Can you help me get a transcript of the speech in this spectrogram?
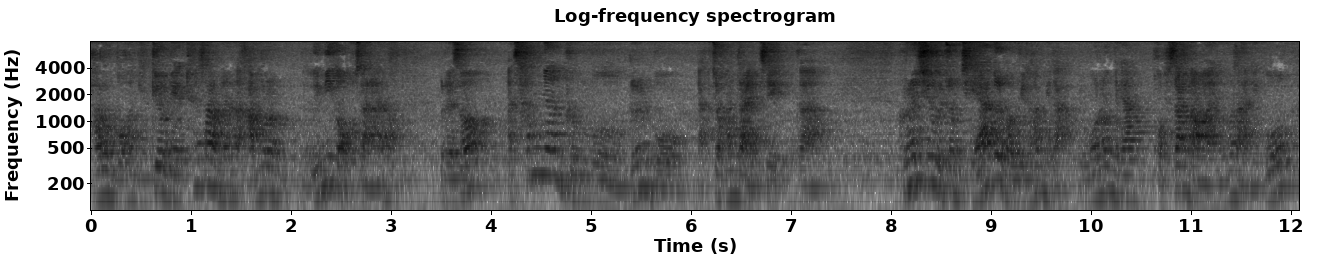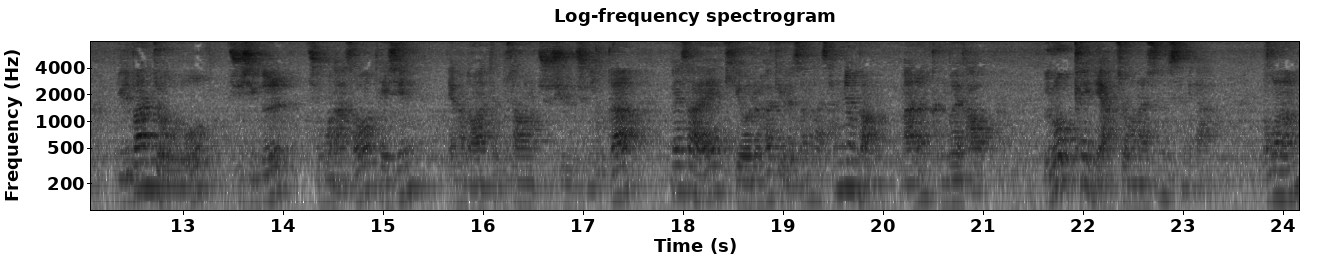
바로 뭐 한 6개월 뒤에 퇴사하면 아무런 의미가 없잖아요. 그래서 한 3년 근무를 뭐 약정한다 할지, 그러니까 그런 식으로 좀 제약을 걸기도 합니다. 이거는 그냥 법상 나와 있는 건 아니고 일반적으로 주식을 주고 나서 대신 내가 너한테 무상으로 주식을 주니까 회사에 기여를 하기 위해서는 한 3년간만은 근무해 다오. 이렇게 약정을 할 수는 있습니다. 이거는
